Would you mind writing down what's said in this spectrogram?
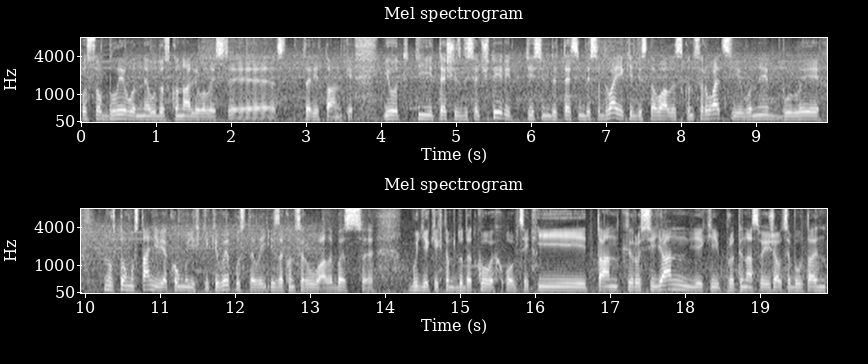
особливо не удосконалювались е, старі танки. І от ті Т-64, ті Т-72, які діставали з консервації, вони були ну, в тому стані, в якому їх тільки випустили і законсервували, без е, будь-яких там додаткових опцій. І танк росіян, який проти нас виїжджав, це був танк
